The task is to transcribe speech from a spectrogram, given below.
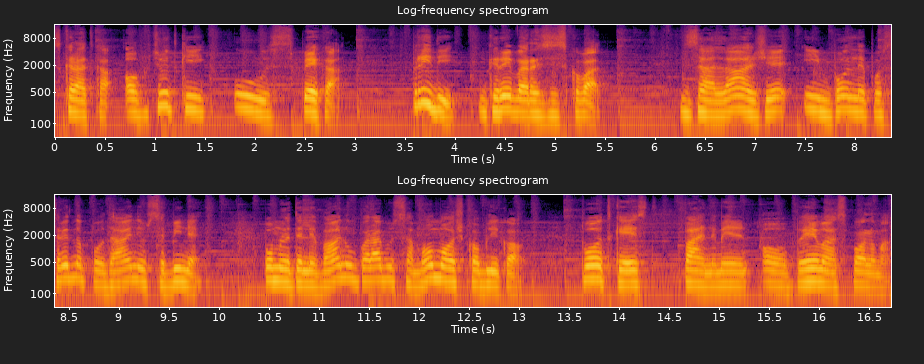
Skratka, občutki uspeha. Pridi, greva raziskovati za lažje in bolj neposredno podajanje vsebine. Po nadaljevanju uporabil samo moško obliko, podcast pa je namenjen obema spoloma.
